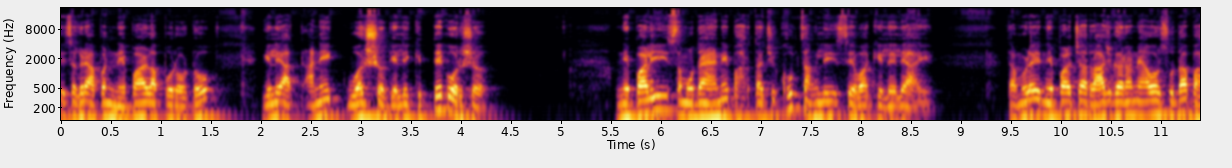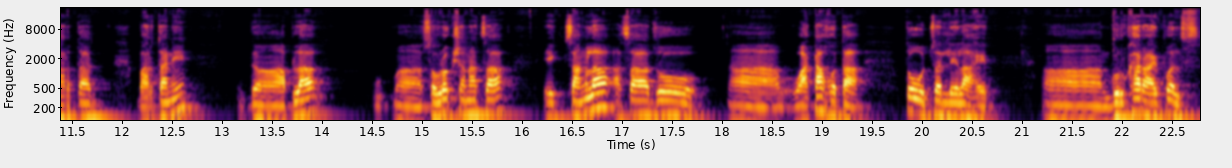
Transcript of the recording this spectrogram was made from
ते सगळे आपण नेपाळला पुरवतो गेले आ- अनेक वर्ष गेले कित्येक वर्ष नेपाळी समुदायाने भारताची खूप चांगली सेवा केलेली आहे. त्यामुळे नेपाळच्या राजघराण्यावर सुद्धा भारतात भारताने आपला संरक्षणाचा एक चांगला असा जो वाटा होता तो उचललेला आहे. गुरखा रायफल्स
